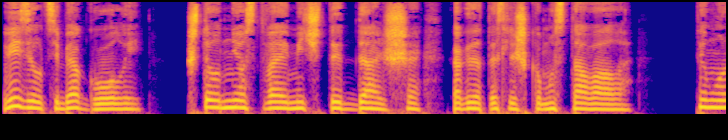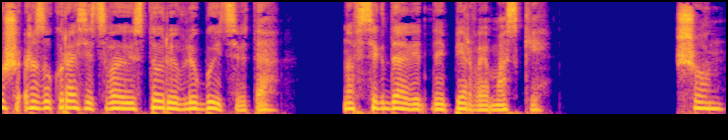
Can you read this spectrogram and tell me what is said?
видел тебя голой, что он нес твои мечты дальше, когда ты слишком уставала? Ты можешь разукрасить свою историю в любые цвета, но всегда видны первые мазки. Шон,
